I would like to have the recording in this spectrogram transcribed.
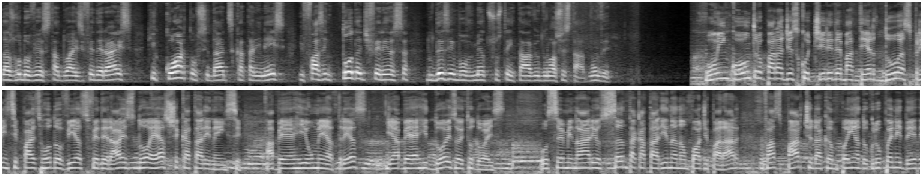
das rodovias estaduais e federais que cortam cidades catarinenses e fazem toda a diferença do desenvolvimento sustentável do nosso estado. Vamos ver. Um encontro para discutir e debater duas principais rodovias federais do oeste catarinense, a BR-163 e a BR-282. O seminário Santa Catarina Não Pode Parar faz parte da campanha do Grupo ND,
